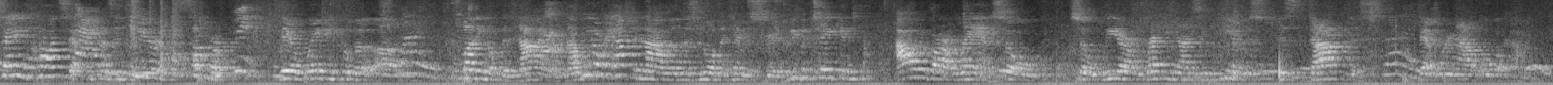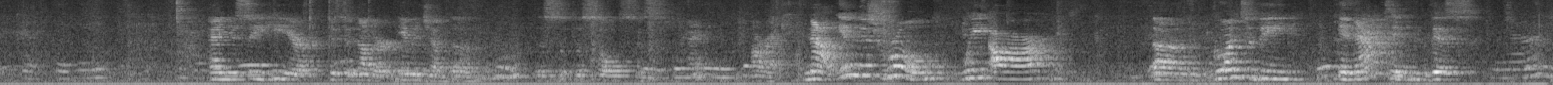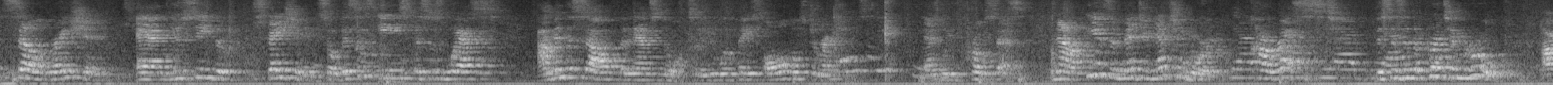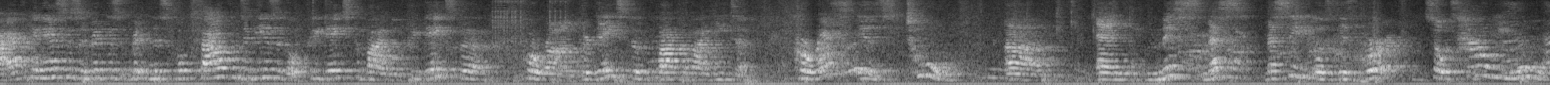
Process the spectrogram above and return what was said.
same concept because in here in the summer, they're waiting for the uh, flooding of the Nile. Now we don't have the Nile in this northern hemisphere. We've been taken out of our land. So so we are recognizing here this, this darkness that we're now overcoming. And you see here, just another image of the, the the solstice, okay? All right. Now, in this room, we are um, going to be enacting this celebration, and you see the stationing. So this is east, this is west, I'm in the south, and that's north, so you will face all those directions. as we process. Now, here's a Medu word, Karest. This is in the Persian rule. Our African ancestors written this, written this book thousands of years ago, predates the Bible, predates the Quran, predates the Bhagavad Gita. Karest is tomb, uh, and miss, mess, messy is, is birth. So it's how we move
